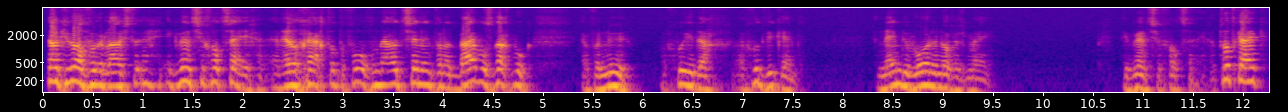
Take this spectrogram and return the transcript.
Dankjewel voor het luisteren. Ik wens je God zegen en heel graag tot de volgende uitzending van het Bijbelsdagboek. En voor nu, een goede dag, een goed weekend. Neem de woorden nog eens mee. Ik wens je God zegen. Tot kijk.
